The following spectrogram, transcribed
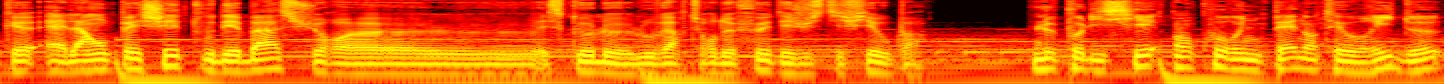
qu'elle a empêché tout débat sur euh, est-ce que l'ouverture de feu était justifiée ou pas. Le policier encourt une peine en théorie de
